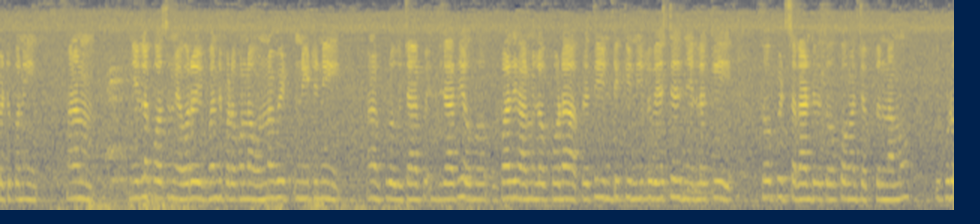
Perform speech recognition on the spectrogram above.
పెట్టుకొని మనం నీళ్ళ కోసం ఎవరు ఇబ్బంది పడకుండా ఉన్న నీటిని మనం ఇప్పుడు జాపి జాతీయ ఉపాధి హామీలో కూడా ప్రతి ఇంటికి నీళ్ళు వేస్టేజ్ నీళ్ళకి సోపిట్స్ అలాంటివి తోకోమని చెప్తున్నాము. ఇప్పుడు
